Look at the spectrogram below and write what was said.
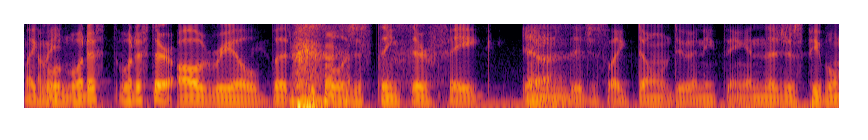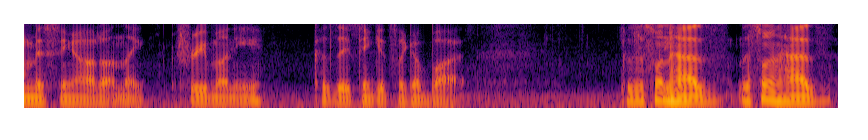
Like I mean- what if what if they're all real but people just think they're fake Yeah. and they just like don't do anything and they're just people missing out on like free money cuz they think it's like a bot. Cuz this one has this one has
